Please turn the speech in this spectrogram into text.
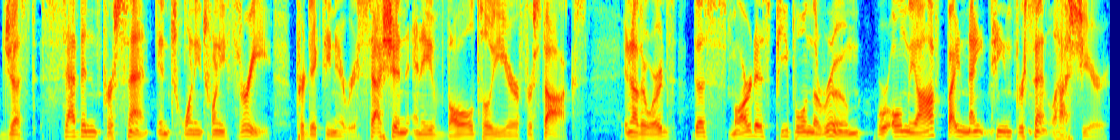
just 7% in 2023, predicting a recession and a volatile year for stocks. In other words, the smartest people in the room were only off by 19% last year.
